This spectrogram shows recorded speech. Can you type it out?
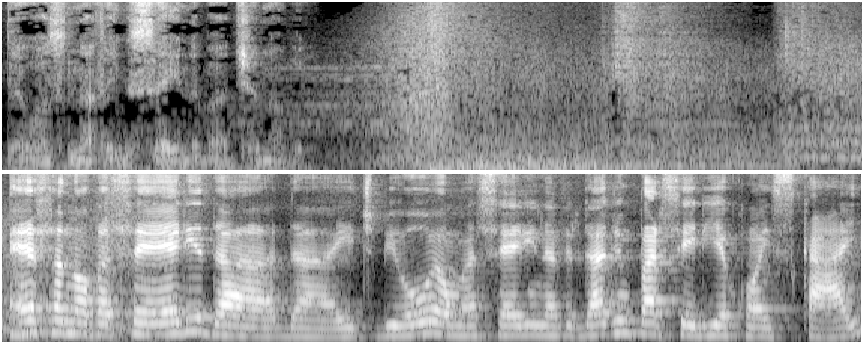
There was nothing sane about Chernobyl. Essa nova série da, da HBO é uma série, na verdade, em parceria com a Sky.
